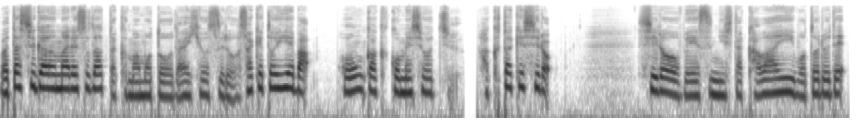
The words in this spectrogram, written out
私が生まれ育った熊本を代表するお酒といえば、本格米焼酎、白竹白。白をベースにした可愛いボトルで、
